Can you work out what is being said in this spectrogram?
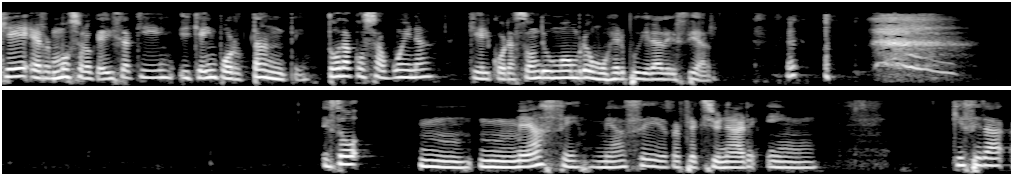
qué hermoso lo que dice aquí y qué importante. Toda cosa buena que el corazón de un hombre o mujer pudiera desear. Eso mm, me hace, me hace reflexionar en ¿Qué será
